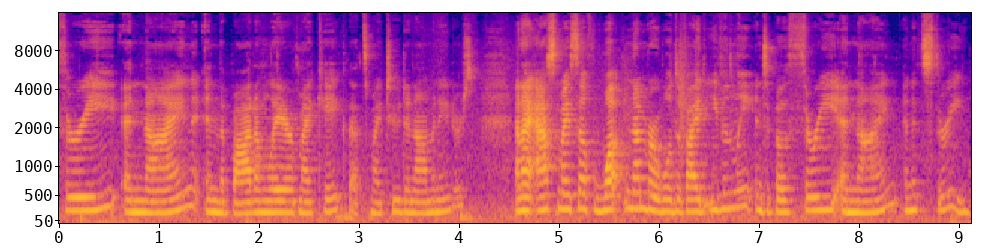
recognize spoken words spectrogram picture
3 and 9 in the bottom layer of my cake. That's my two denominators. And I ask myself what number will divide evenly into both 3 and 9, and it's 3.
